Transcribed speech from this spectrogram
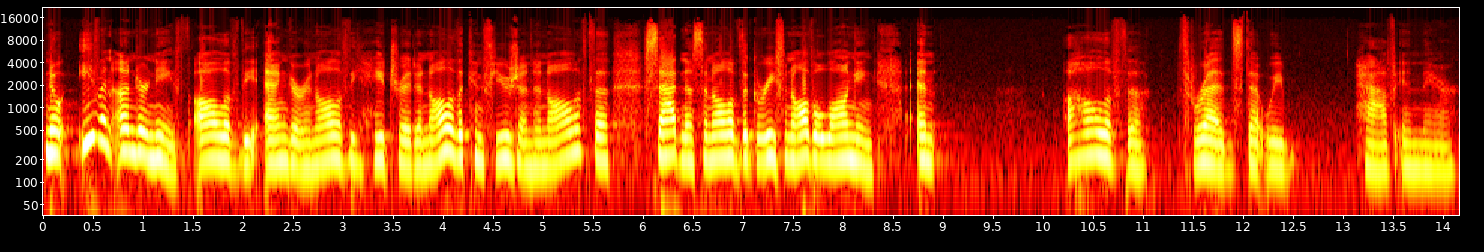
you know, even underneath all of the anger and all of the hatred and all of the confusion and all of the sadness and all of the grief and all the longing and all of the threads that we have in there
